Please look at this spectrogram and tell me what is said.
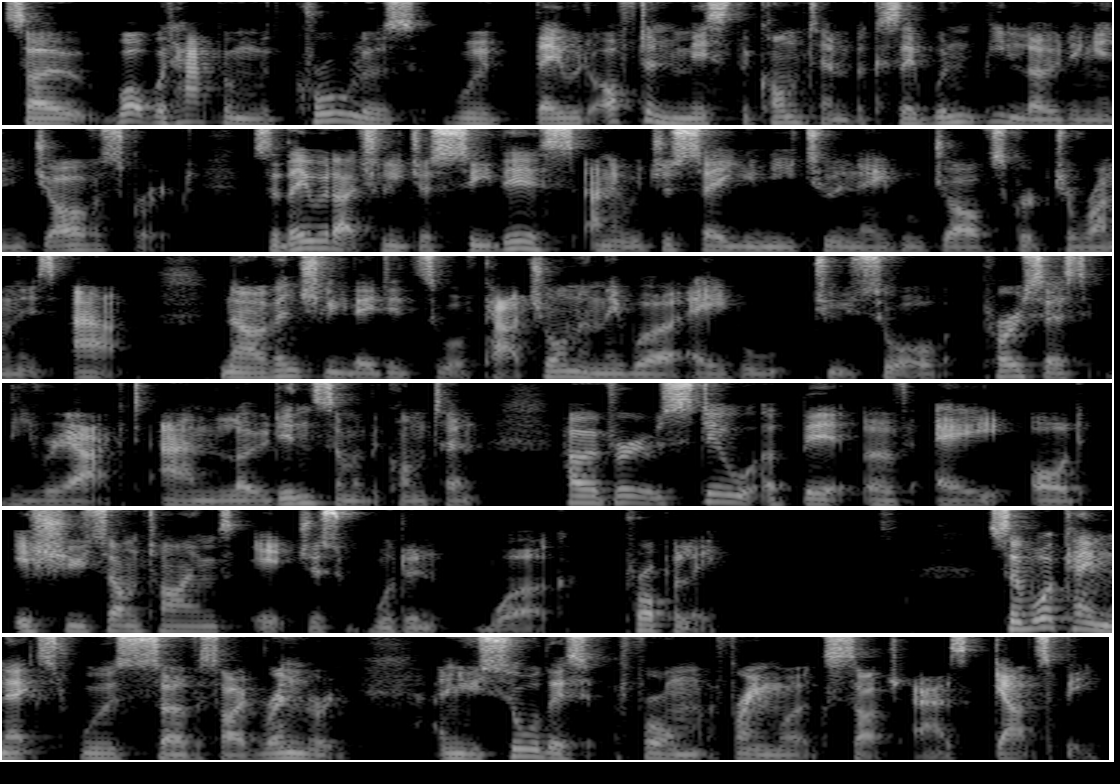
So what would happen with crawlers would they would often miss the content because they wouldn't be loading in JavaScript. So they would actually just see this and it would just say you need to enable JavaScript to run this app. Now, eventually they did sort of catch on and they were able to sort of process the React and load in some of the content. However, it was still a bit of a odd issue sometimes. It just wouldn't work properly. So what came next was server-side rendering, and you saw this from frameworks such as Gatsby.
